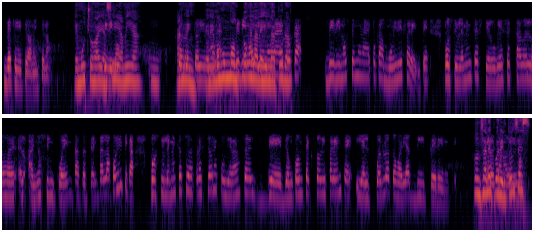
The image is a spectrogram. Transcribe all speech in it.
Definitivamente no. Que muchos hay así, Vivimos- amiga. Correcto, Carmen, vivimos tenemos un montón en la una legislatura. época- vivimos en una época muy diferente. Posiblemente si él hubiese estado en los, en los años 50, 60 en la política, posiblemente sus expresiones pudieran ser de, de un contexto diferente y el pueblo tomaría diferente. González, Pero pero ya no entonces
